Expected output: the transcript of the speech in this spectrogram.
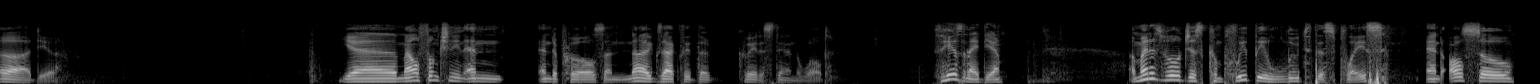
Ah, oh, dear. Yeah, malfunctioning end ender pearls are not exactly the greatest thing in the world. So here's an idea. I might as well just completely loot this place and also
